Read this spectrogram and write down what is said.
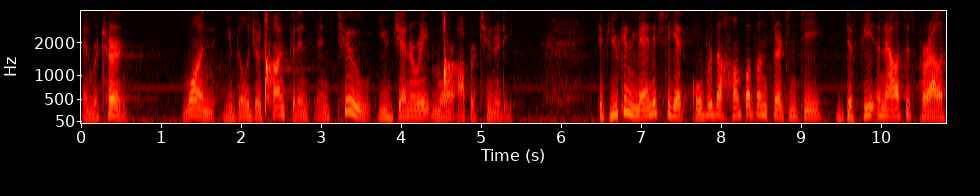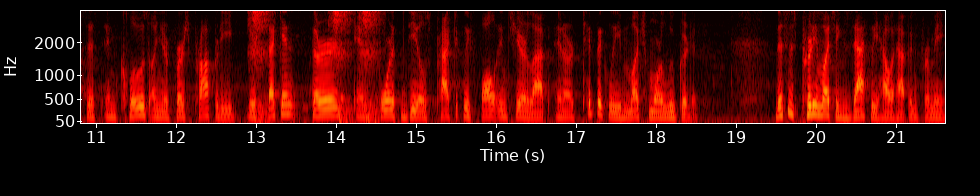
in return. One, you build your confidence, and two, you generate more opportunity. If you can manage to get over the hump of uncertainty, defeat analysis paralysis, and close on your first property, your second, third, and fourth deals practically fall into your lap and are typically much more lucrative. This is pretty much exactly how it happened for me.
